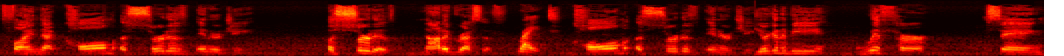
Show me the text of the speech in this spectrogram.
find that calm, assertive energy. Assertive, not aggressive. Right. Calm, assertive energy. You're going to be with her saying,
